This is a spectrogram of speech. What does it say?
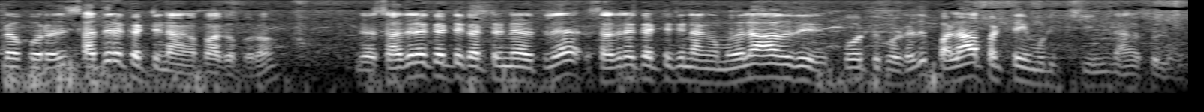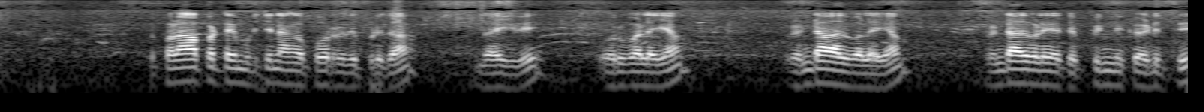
போட போகிறது சதுரக்கட்டு நாங்கள் பார்க்க போகிறோம் இந்த சதுரக்கட்டு கட்டுற நேரத்தில் சதுரக்கட்டுக்கு நாங்கள் முதலாவது போட்டுக்கொள்வது பலாப்பட்டை முடிச்சின்னு நாங்கள் சொல்லுவோம். இந்த பலாப்பட்டை முடித்து நாங்கள் போடுறது இப்படி தான் இந்த இது ஒரு வளையம் ரெண்டாவது வளையம் ரெண்டாவது வளையத்தை பின்னுக்கு எடுத்து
